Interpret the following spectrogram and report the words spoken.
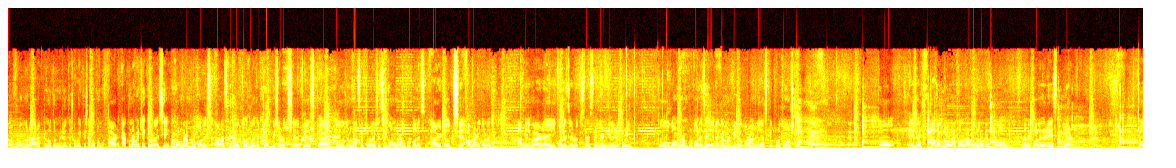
হ্যালো বন্ধুরা আর একটা নতুন ভিডিওতে সবাইকে স্বাগতম। আর এখন আমি ঠিক রয়েছি গঙ্গারামপুর কলেজ, আর আজকে যেহেতু দু হাজার চব্বিশের হচ্ছে ফেস্ট তো ওই জন্য আজকে চলে এসেছি গঙ্গারামপুর কলেজ, আর এটা হচ্ছে আমারই কলেজ। আমি এবার এই কলেজের হচ্ছে সেকেন্ড ইয়ারে পড়ি। তো গঙ্গারামপুর কলেজে এর আগে আমার ভিডিও করা হয়নি, আজকে প্রথম আসলাম। তো এই যে দাদাগুলো দেখো, দাদাগুলো কিন্তু মানে কলেজেরই সিনিয়র তো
